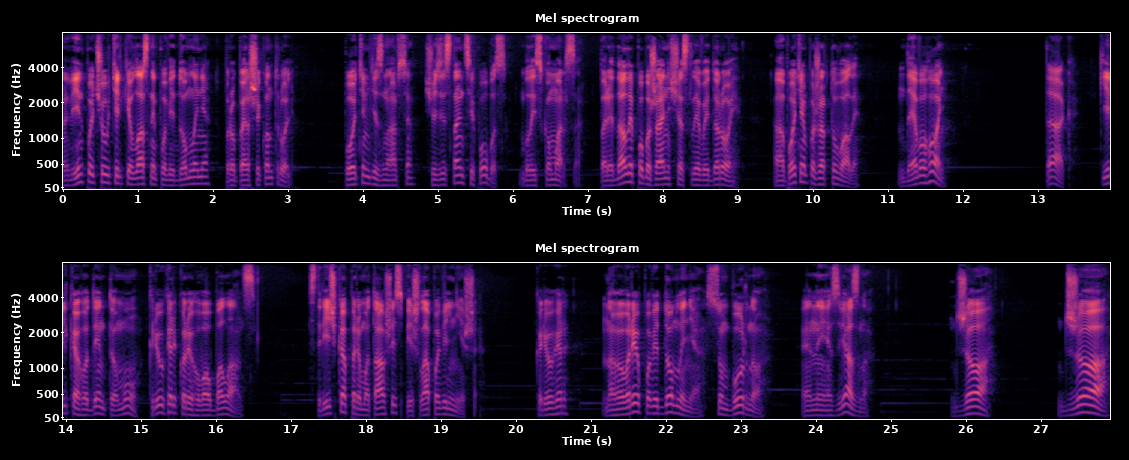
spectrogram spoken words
Він почув тільки власне повідомлення про перший контроль. Потім дізнався, що зі станції Фобос близько Марса передали побажання щасливої дороги, а потім пожартували Де вогонь? Так, кілька годин тому Крюгер коригував баланс. Стрічка, перемотавшись, пішла повільніше. Крюгер наговорив повідомлення сумбурно не зв'язано. Джо. Джо.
